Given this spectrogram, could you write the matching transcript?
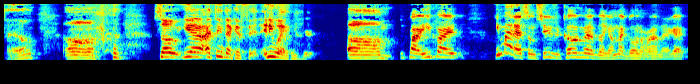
The hell. Um, so yeah, I think that could fit. Anyway, um, He probably. He probably. He might have some serious COVID. He might like, I'm not going around there. I got.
